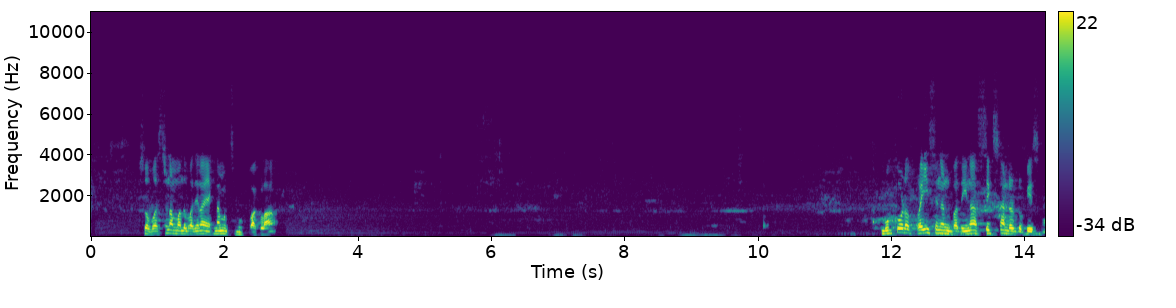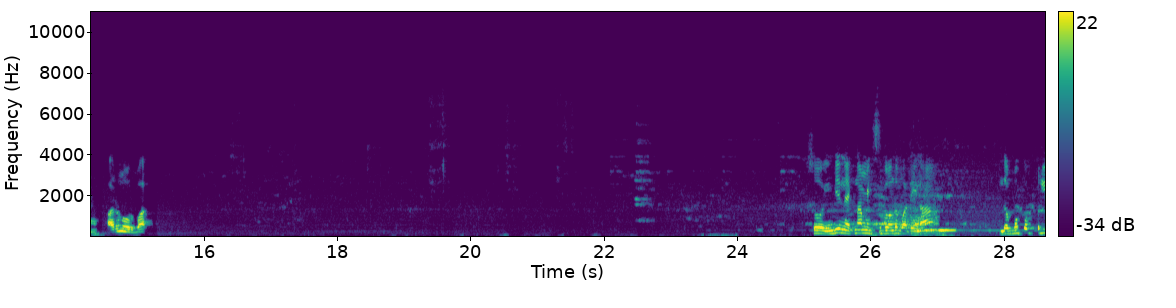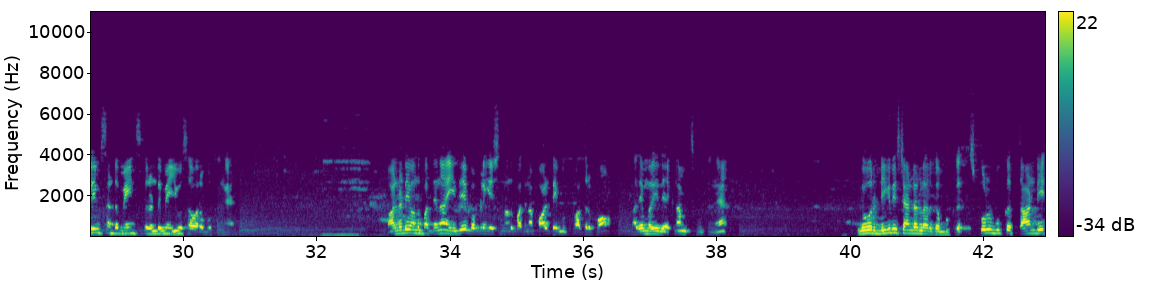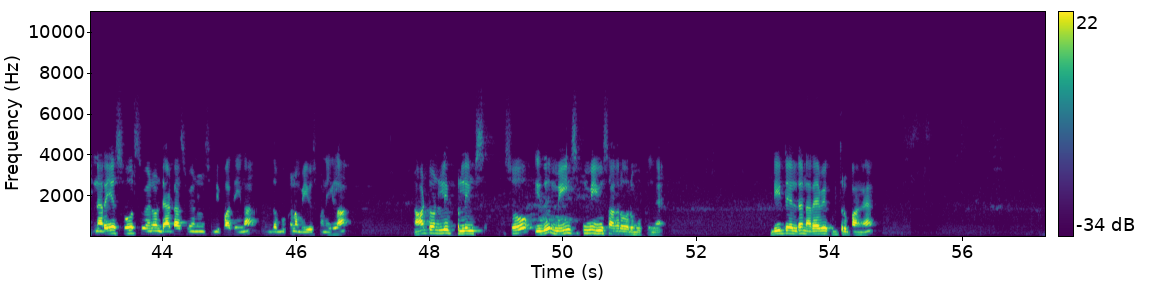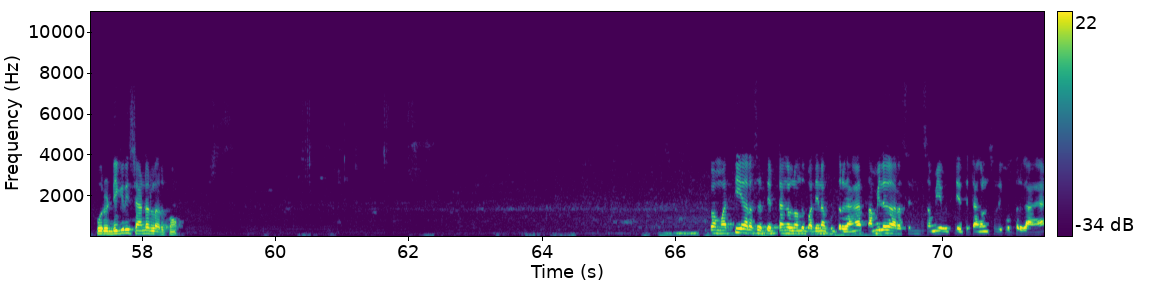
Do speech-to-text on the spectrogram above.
ஸோ ஃபஸ்ட்டு நம்ம வந்து பார்த்தீங்கன்னா எக்கனாமிக்ஸ் புக் பார்க்கலாம். புக்கோட ப்ரைஸ் என்னென்னு பார்த்தீங்கன்னா சிக்ஸ் ஹண்ட்ரட் ருபீஸ்ங்க அறுநூறுபா. ஸோ இந்தியன் எக்கனாமிக்ஸுக்கு வந்து பார்த்தீங்கன்னா இந்த புக்கு ப்ரிலிம்ஸ் அண்ட் மெயின்ஸுக்கு ரெண்டுமே யூஸ் ஆகிற புக்குங்க ஆல்ரெடி வந்து பார்த்தீங்கன்னா இதே பப்ளிகேஷன் வந்து பார்த்தீங்கன்னா பாலிட்டி புக் பார்த்துருப்போம். அதே மாதிரி இது எக்கனாமிக்ஸ் புக்குங்க இது ஒரு டிகிரி ஸ்டாண்டர்டில் இருக்க புக்கு ஸ்கூல் புக்கை தாண்டி நிறைய சோர்ஸ் வேணும் டேட்டாஸ் வேணும்னு சொல்லி பார்த்தீங்கன்னா இந்த புக்கை நம்ம யூஸ் பண்ணிக்கலாம். நாட் ஓன்லி ப்ரிலிம்ஸ் ஸோ இது மெயின்ஸுக்குமே யூஸ் ஆகிற ஒரு புக்குங்க டீட்டெயில்டாக நிறையவே கொடுத்துருப்பாங்க. ஒரு டிகிரி ஸ்டாண்டர்டில் இருக்கும். இப்போ மத்திய அரசு திட்டங்கள் வந்து பார்த்திங்கன்னா கொடுத்துருக்காங்க. தமிழக அரசின் சமீபத்திய திட்டங்கள்னு சொல்லி கொடுத்துருக்காங்க.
